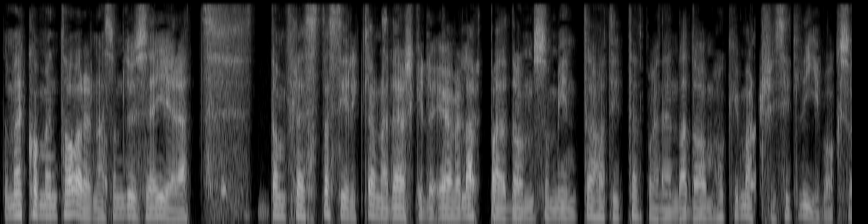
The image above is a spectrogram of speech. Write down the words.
de här kommentarerna som du säger att de flesta cirklarna där skulle överlappa de som inte har tittat på en enda damhockeymatch i sitt liv också.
